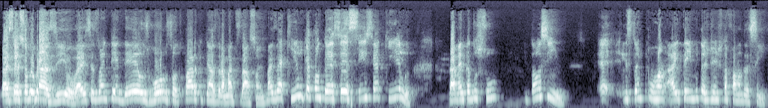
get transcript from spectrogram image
Vai ser sobre o Brasil. Aí vocês vão entender os rolos soltos. Claro que tem as dramatizações, mas é aquilo que acontece, a essência é aquilo da América do Sul. Então, assim, é, eles estão empurrando. Aí tem muita gente que está falando assim:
